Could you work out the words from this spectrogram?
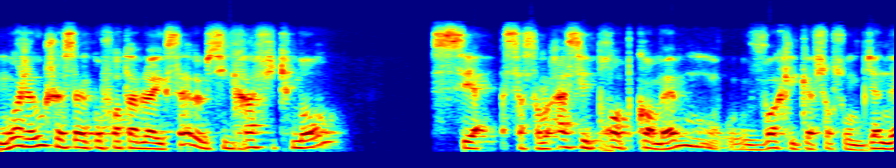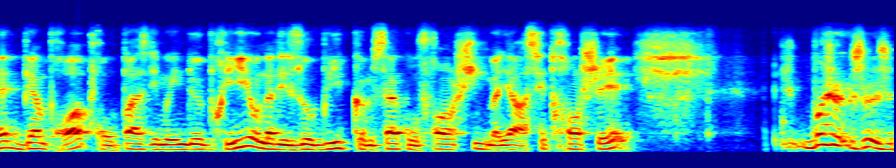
moi, j'avoue que je suis assez inconfortable avec ça, même si graphiquement, ça semble assez propre quand même. On voit que les cassures sont bien nettes, bien propres. On passe des moyennes de prix. On a des obliques comme ça qu'on franchit de manière assez tranchée. Moi, je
